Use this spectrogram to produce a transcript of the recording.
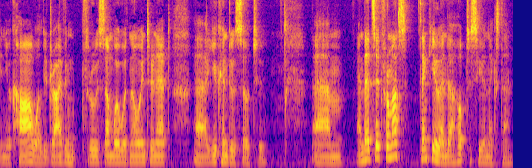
in your car while you're driving through somewhere with no internet, uh, you can do so too. Um, and that's it from us. Thank you, and I hope to see you next time.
